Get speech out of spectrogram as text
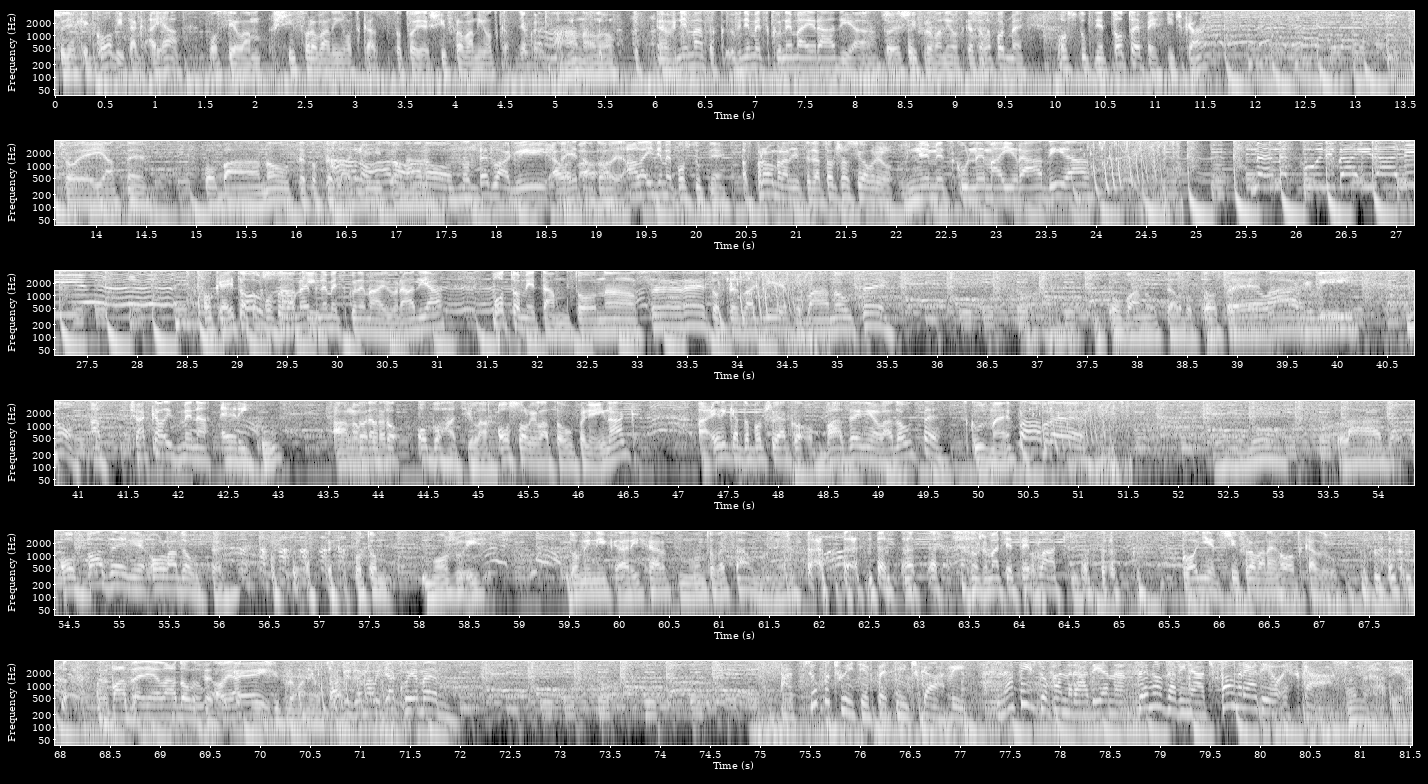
sú nejaké kódy, tak aj ja posielam šifrovaný odkaz. Toto je šifrovaný odkaz. Ďakujem. Áno, no. V Nemecku, v Nemecku nemá aj rádia. To je šifrovaný odkaz. Ale poďme postupne. Toto je pesnička. Čo je jasné, po Bánovce, to sedlák Áno, ví, to áno, áno, to sedlák ví. A je tam toho, ale ideme postupne. A v prvom rade teda to, čo si hovoril, v Nemecku nemají rádia. OK, toto To poznáme, v Nemecku nemajú rádia. Potom je tam to na sere, to sedlak je po Bánovce. Po Bánovce, alebo to sedlak ví. No a čakali sme na Eriku, Áno, ktorá ktorá to obohatila. osolila to úplne inak. A Erika to počuje ako v bazéne ľadovce? Skúsme. Dobre. Ládo. O bazéne o ľadovce. Tak potom môžu ísť Dominik a Richard montovať saunu, nie? Možno, že máte tepláky. Koniec šifrovaného odkazu. V bazéne ľadovce, to je OK. aký šifrovaný odkaz. Tak by sme mali, ďakujeme. A čo počujete v pesničkách vy? Napíš do fanrádia na steno zavináč fanradio.sk. Fan Rádio.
